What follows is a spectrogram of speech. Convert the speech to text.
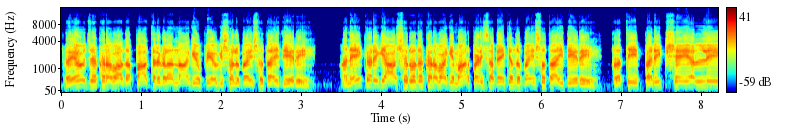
ಪ್ರಯೋಜಕರವಾದ ಪಾತ್ರಗಳನ್ನಾಗಿ ಉಪಯೋಗಿಸಲು ಬಯಸುತ್ತಾ ಇದ್ದೀರಿ. ಅನೇಕರಿಗೆ ಆಶೀರ್ವಾದಕರವಾಗಿ ಮಾರ್ಪಡಿಸಬೇಕೆಂದು ಬಯಸುತ್ತಾ ಇದ್ದೀರಿ. ಪ್ರತಿ ಪರೀಕ್ಷೆಯಲ್ಲಿ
